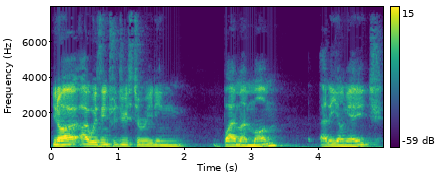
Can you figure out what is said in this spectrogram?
you know, I, I, was introduced to reading by my mom at a young age,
